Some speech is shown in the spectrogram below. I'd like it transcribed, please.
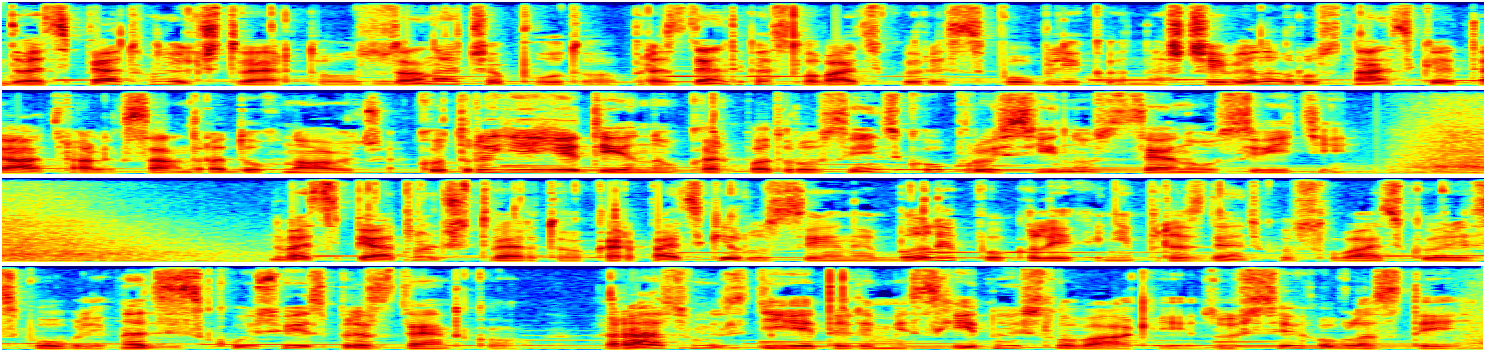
25.04 Зузана Чапутова, президентка Словацької Республіки, нащевила руснацький театр Олександра Духновича, котрий є єдиною карпаторусинську професійну сцену у світі. 25.04 карпатські русини були покликані президенткою Словацької Республіки на дискусію з президенткою разом з діятелями Східної Словакії з усіх областей.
